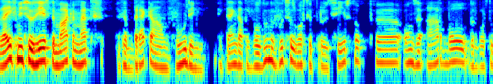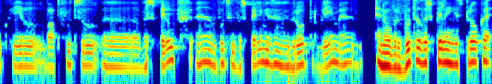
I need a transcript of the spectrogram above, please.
Dat heeft niet zozeer te maken met gebrek aan voeding. Ik denk dat er voldoende voedsel wordt geproduceerd op uh, onze aardbol. Er wordt ook heel wat voedsel uh, verspild. Hè. Voedselverspilling is een groot probleem. Hè. En over voedselverspilling gesproken,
